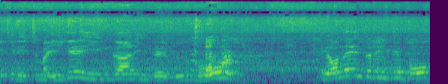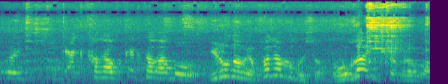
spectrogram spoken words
있긴 있지만 이게 인간인데 뭘 연예인들이 이게 뭐가 깨끗하고 깨끗하고 일어나면 화장하고 있어 뭐가 있어 그런 거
